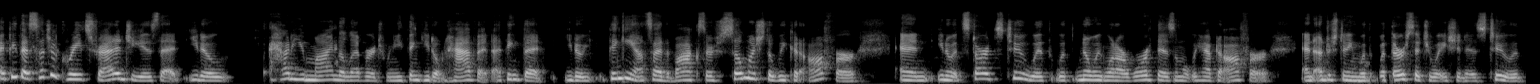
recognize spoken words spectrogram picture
I think that's such a great strategy is that you know how do you mine the leverage when you think you don't have it? I think that you know thinking outside the box there's so much that we could offer. And you know it starts too with with knowing what our worth is and what we have to offer and understanding what, what their situation is too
